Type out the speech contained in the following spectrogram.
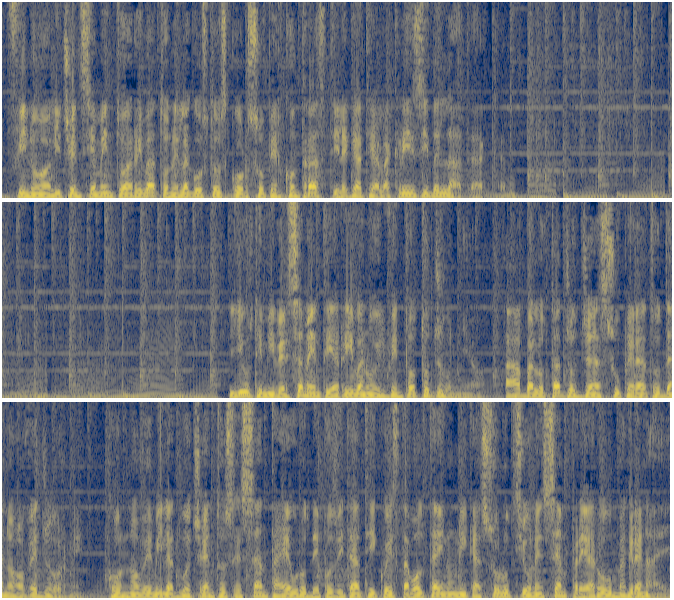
fino a licenziamento arrivato nell'agosto scorso per contrasti legati alla crisi dell'ATAC. Gli ultimi versamenti arrivano il 28 giugno, a ballottaggio già superato da 9 giorni con 9.260 euro depositati questa volta in unica soluzione sempre a Roma Granai.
